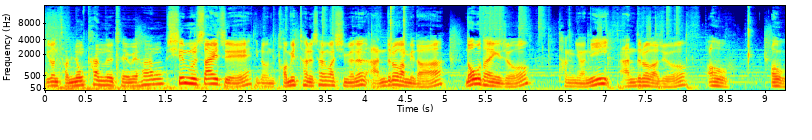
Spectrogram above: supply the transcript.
이런 전용탄을 제외한 실물 사이즈의 이런 더미탄을 사용하시면 안 들어갑니다. 너무 다행이죠. 당연히 안 들어가죠. 어우. 어우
